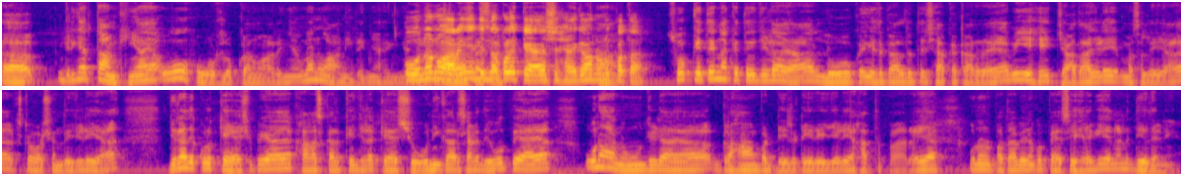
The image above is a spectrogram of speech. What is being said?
ਜਿਹੜੀਆਂ ਧਮਕੀਆਂ ਆ ਉਹ ਹੋਰ ਲੋਕਾਂ ਨੂੰ ਆ ਰਹੀਆਂ ਉਹਨਾਂ ਨੂੰ ਆ ਨਹੀਂ ਰਹੀਆਂ ਹੈਗੀਆਂ ਉਹ ਉਹਨਾਂ ਨੂੰ ਆ ਰਹੀਆਂ ਜਿਨ੍ਹਾਂ ਕੋਲੇ ਕੈਸ਼ ਹੈਗਾ ਉਹਨਾਂ ਨੂੰ ਪਤਾ। ਸੋ ਕਿਤੇ ਨਾ ਕਿਤੇ ਜਿਹੜਾ ਆ ਲੋਕ ਇਸ ਗੱਲ ਦੇ ਉੱਤੇ ਸ਼ੱਕ ਕਰ ਰਹੇ ਆ ਵੀ ਇਹ ਜ਼ਿਆਦਾ ਜਿਹੜੇ ਮਸਲੇ ਆ ਐਕਸਟੋਰਸ਼ਨ ਦੇ ਜਿਹੜੇ ਆ ਜਿਨ੍ਹਾਂ ਦੇ ਕੋਲ ਕੈਸ਼ ਪਿਆ ਆ ਖਾਸ ਕਰਕੇ ਜਿਹੜਾ ਕੈਸ਼ ਸ਼ੋ ਨਹੀਂ ਕਰ ਸਕਦੇ ਉਹ ਪਿਆ ਆ ਉਹਨਾਂ ਨੂੰ ਜਿਹੜਾ ਆ ਗਾਹਾਂ ਵੱਡੇ ਲਟੇਰੇ ਜਿਹੜੇ ਆ ਹੱਥ ਪਾ ਰਹੇ ਆ ਉਹਨਾਂ ਨੂੰ ਪਤਾ ਵੀ ਇਹਨਾਂ ਕੋਲ ਪੈਸੇ ਹੈਗੇ ਆ, ਇਹਨਾਂ ਨੇ ਦੇ ਦੇਣੇ ਆ।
